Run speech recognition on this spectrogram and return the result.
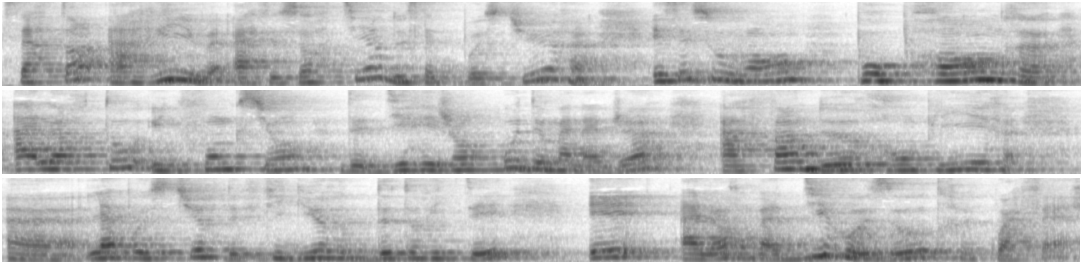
Certains arrivent à se sortir de cette posture et c'est souvent pour prendre à leur tour une fonction de dirigeant ou de manager afin de remplir euh, la posture de figure d'autorité et alors on va dire aux autres quoi faire.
